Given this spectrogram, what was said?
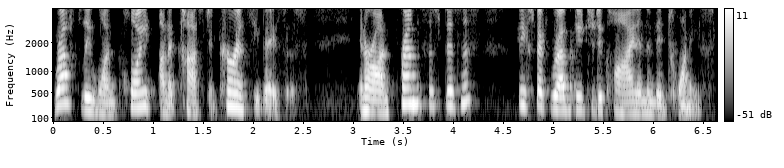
roughly 1 point on a constant currency basis. In our on-premises business, we expect revenue to decline in the mid-20s.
